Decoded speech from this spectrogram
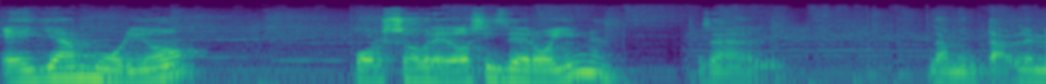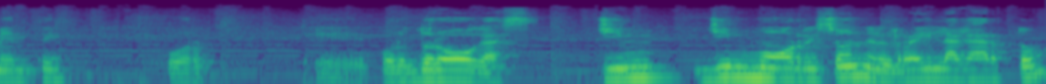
Ella murió por sobredosis de heroína. O sea, lamentablemente por, eh, por drogas. Jim, Jim Morrison, el rey lagarto,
